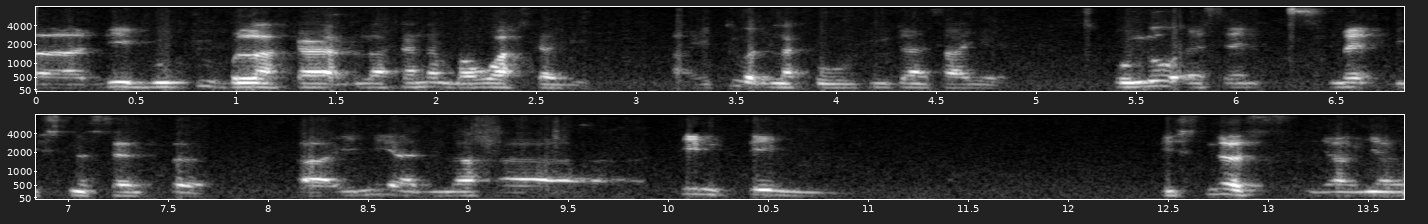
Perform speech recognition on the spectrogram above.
uh, di buku belah, belah kanan bawah sekali. Uh, itu adalah kewujudan saya. 10 SM Smart Business Center. Uh, ini adalah uh, tim-tim bisnes yang yang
